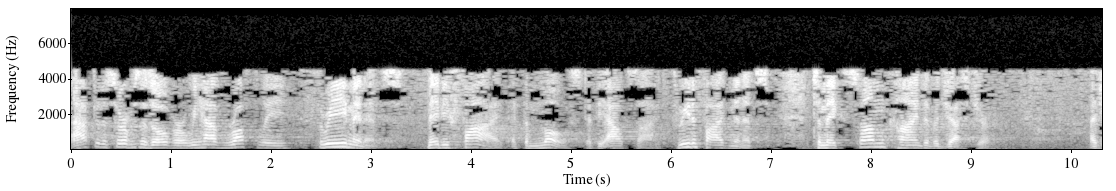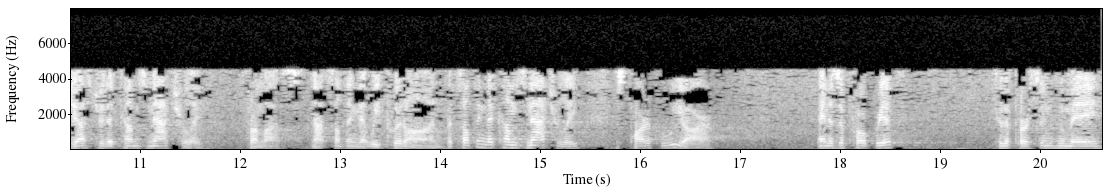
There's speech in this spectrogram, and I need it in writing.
after the service is over, we have roughly three minutes, maybe five at the most at the outside, three to five minutes to make some kind of a gesture. A gesture that comes naturally from us, not something that we put on, but something that comes naturally as part of who we are and is appropriate to the person who may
